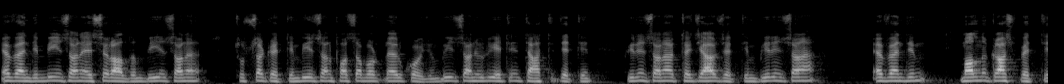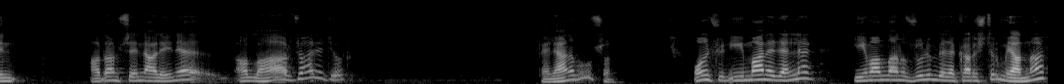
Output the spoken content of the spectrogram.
Efendim bir insanı esir aldın, bir insanı tutsak ettin, bir insanın pasaportuna el koydun, bir insanın hürriyetini tahdit ettin, bir insana tecavüz ettin, bir insana efendim malını gasp ettin. Adam senin aleyhine Allah'a arzu ediyor. Belanı bulsun. Onun için iman edenler, imanlarını zulümle de karıştırmayanlar,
